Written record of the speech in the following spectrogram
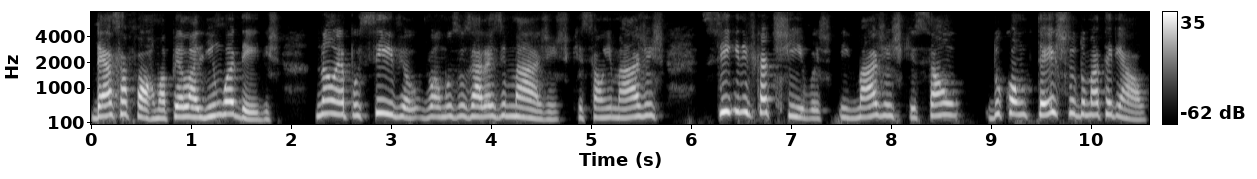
dessa forma, pela língua deles. Não é possível? Vamos usar as imagens, que são imagens significativas, imagens que são do contexto do material.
